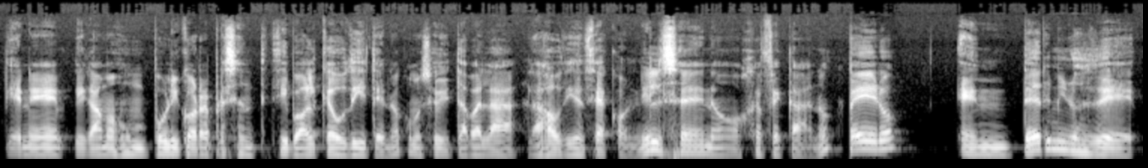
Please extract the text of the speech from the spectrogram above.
tiene, digamos, un público representativo al que audite, ¿no? Como se auditaba las audiencias con Nielsen o GFK, ¿no? Pero en términos de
